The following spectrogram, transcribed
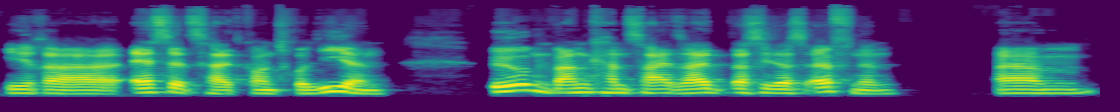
ihrer Assets halt kontrollieren. Irgendwann kann es halt sein, dass sie das öffnen. Ähm,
